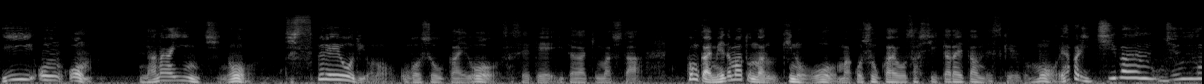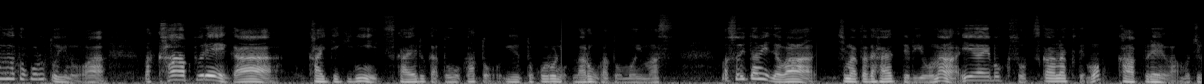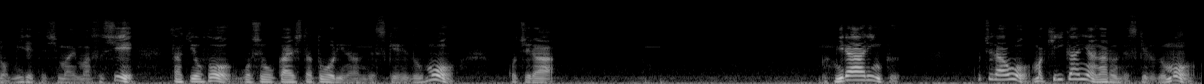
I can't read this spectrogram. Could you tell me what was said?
E-ON-ON 7インチのディスプレイオーディオのご紹介をさせていただきました。今回目玉となる機能をまご紹介をさせていただいたんですけれども、やっぱり一番重要なところというのは、まあ、カープレイが快適に使えるかどうかというところになろうかと思います。まあ、そういった意味では、巷で流行っているような AI ボックスを使わなくても、カープレイはもちろん見れてしまいますし、先ほどご紹介した通りなんですけれども、こちら、ミラーリンク。こちらを、まあ、切り替えにはなるんですけれども、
